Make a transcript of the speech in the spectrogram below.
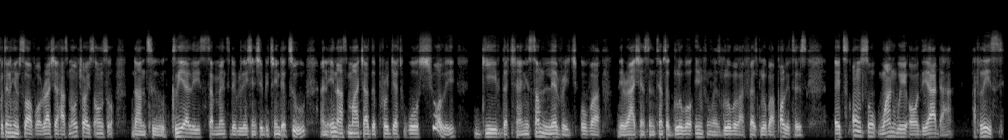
Putin himself or Russia has no choice also than to clearly cement the relationship between the two. And in as much as the project will surely give the Chinese some leverage over the Russians in terms of global influence, global affairs, global politics, it's also one way or the other, at least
